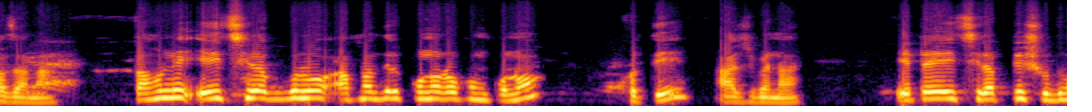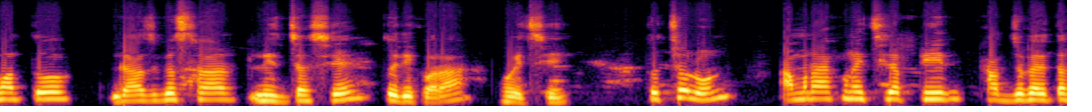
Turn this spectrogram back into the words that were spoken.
অজানা। তাহলে এই সিরাপগুলো আপনাদের কোনো রকম কোনো ক্ষতি আসবে না। এটা এই সিরাপটি শুধুমাত্র গাছগাছার নির্যাসে তৈরি করা হয়েছে। তো চলুন, আমরা এখন এই সিরাপটির কার্যকারিতা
